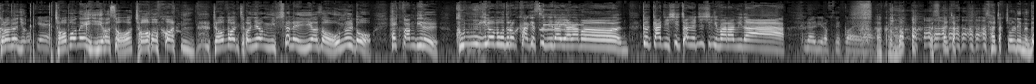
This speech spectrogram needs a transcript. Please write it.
그러면 요- 오케이. 저번에 이어서 저번 저번 저녁 미션에 이어서 오늘도 핵방비를 굶겨보도록 하겠습니다, 여러분. 끝까지 시청해 주시기 바랍니다. 그럴 일 없을 거예요. 아 그런가? 살짝 살짝 쫄리는데?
